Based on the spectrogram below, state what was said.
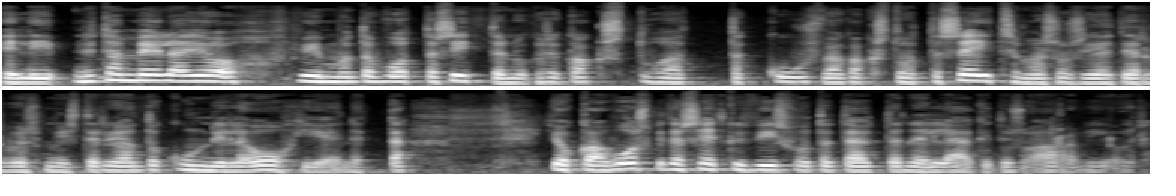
Eli nythän meillä jo viime monta vuotta sitten, onko se 2006 vai 2007 sosiaali- ja terveysministeri antoi kunnille ohjeen, että joka vuosi pitäisi 75 vuotta täyttäneen lääkitys arvioida.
